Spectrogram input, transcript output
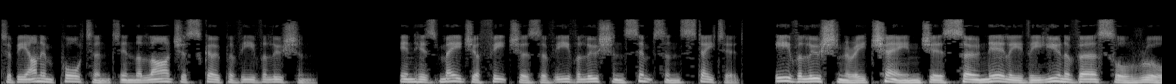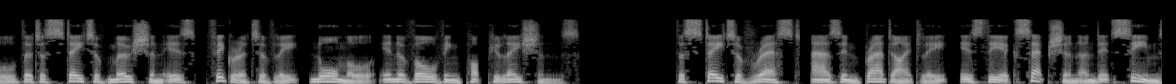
to be unimportant in the larger scope of evolution. In his major features of evolution Simpson stated, Evolutionary change is so nearly the universal rule that a state of motion is, figuratively, normal in evolving populations. The state of rest, as in Bradytely, is the exception and it seems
